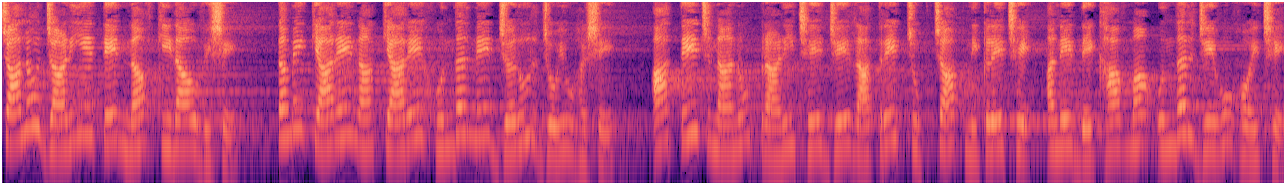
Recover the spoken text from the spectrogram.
ચાલો જાણીએ તે નવ કીડાઓ વિશે. તમે ક્યારે ના ક્યારે હુંદરને જરૂર જોયું હશે? આ તે જ નાનું પ્રાણી છે જે રાત્રે ચૂપચાપ નીકળે છે અને દેખાવમાં ઉંદર જેવું હોય છે.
